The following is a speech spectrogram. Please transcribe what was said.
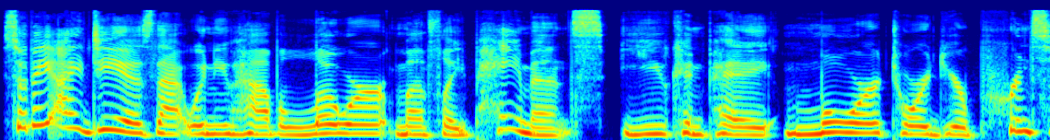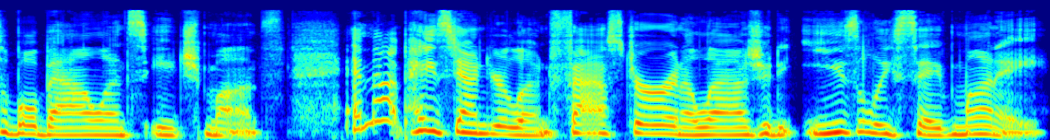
So the idea is that when you have lower monthly payments, you can pay more toward your principal balance each month. And that pays down your loan faster and allows you to easily save money.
